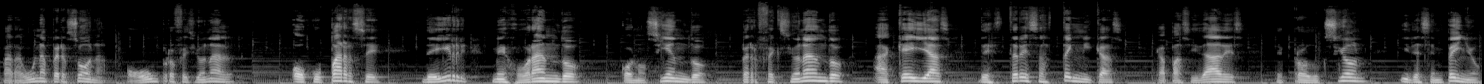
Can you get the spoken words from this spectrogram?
para una persona o un profesional ocuparse de ir mejorando, conociendo, perfeccionando aquellas destrezas técnicas, capacidades de producción y desempeño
